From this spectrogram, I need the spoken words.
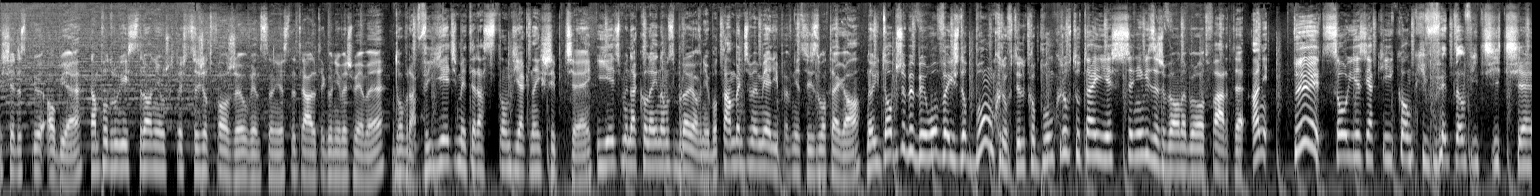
się respiły obie. Tam po drugiej stronie już ktoś coś otworzył, więc no niestety, ale tego nie weźmiemy. Dobra, wyjedźmy teraz stąd jak najszybciej i jedźmy na kolejną zbrojownię, bo tam będziemy mieli pewnie coś złotego. No i dobrze by było wejść do bunkrów, tylko bunkrów tutaj jeszcze nie widzę, żeby one były otwarte. A nie... Ty, co jest, jakie ikonki wy to widzicie?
